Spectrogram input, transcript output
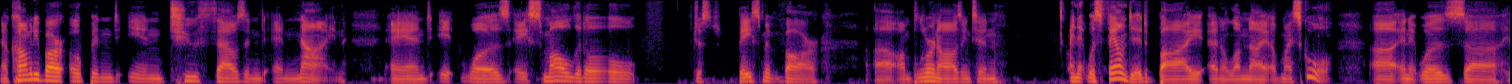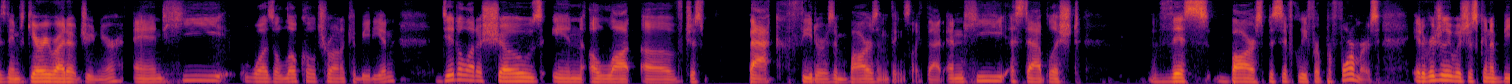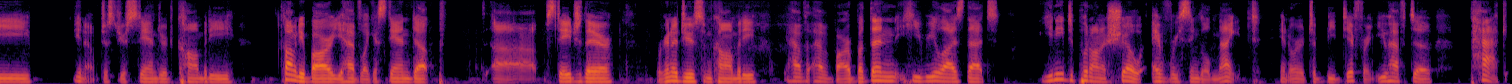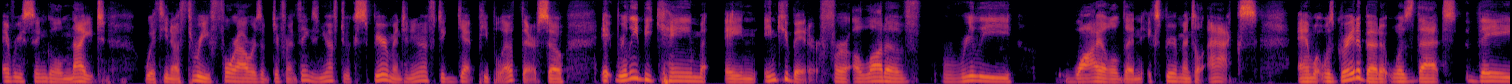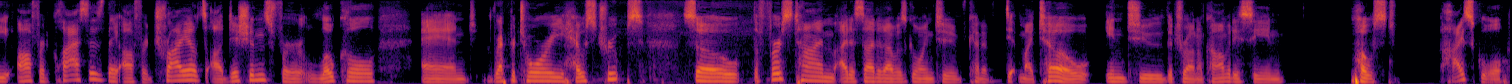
Now, Comedy Bar opened in 2009, and it was a small little, just basement bar uh, on Bloor and Ossington, and it was founded by an alumni of my school. Uh, and it was uh, his name's Gary Rideout Jr. and he was a local Toronto comedian. Did a lot of shows in a lot of just back theaters and bars and things like that. And he established this bar specifically for performers. It originally was just going to be, you know, just your standard comedy comedy bar. You have like a stand up uh, stage there. We're going to do some comedy, have have a bar. But then he realized that you need to put on a show every single night in order to be different. You have to pack every single night with you know three four hours of different things and you have to experiment and you have to get people out there so it really became an incubator for a lot of really wild and experimental acts. And what was great about it was that they offered classes, they offered tryouts, auditions for local and repertory house troops. So the first time I decided I was going to kind of dip my toe into the Toronto comedy scene post high school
